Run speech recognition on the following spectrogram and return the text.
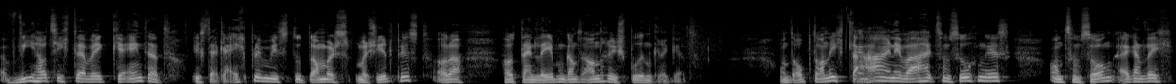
wie hat sich der Weg geändert? Ist der gleich geblieben, wie du damals marschiert bist? Oder hat dein Leben ganz andere Spuren gekriegt? Und ob da nicht Genau. da eine Wahrheit zum Suchen ist und zum Sagen, eigentlich,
